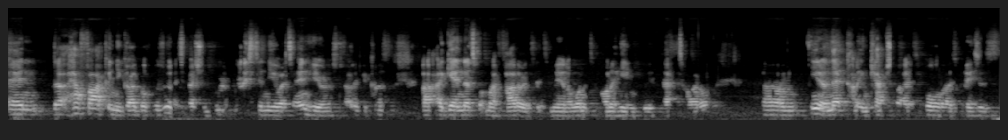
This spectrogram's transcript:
and the How Far Can You Go book was really special, released in the US and here in Australia, because uh, again, that's what my father had said to me, and I wanted to honour him with that title. Um, you know, and that kind of encapsulates all those pieces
